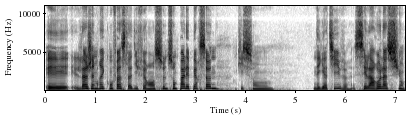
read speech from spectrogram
Et là, j'aimerais qu'on fasse la différence. Ce ne sont pas les personnes qui sont négatives, c'est la relation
